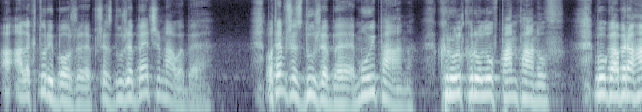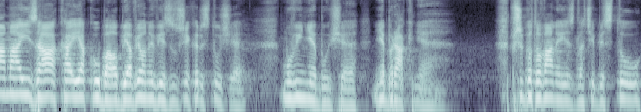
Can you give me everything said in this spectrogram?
a, ale który Boże? Przez duże B czy małe B? Potem przez duże B, mój Pan, Król Królów, Pan Panów, Bóg Abrahama, Izaaka i Jakuba, objawiony w Jezusie Chrystusie. Mówi, nie bój się, nie braknie. Przygotowany jest dla ciebie stół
